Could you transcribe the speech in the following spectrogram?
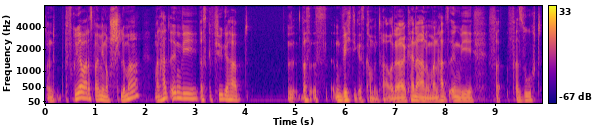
Und früher war das bei mir noch schlimmer. Man hat irgendwie das Gefühl gehabt, das ist ein wichtiges Kommentar oder keine Ahnung, man hat es irgendwie ver versucht,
